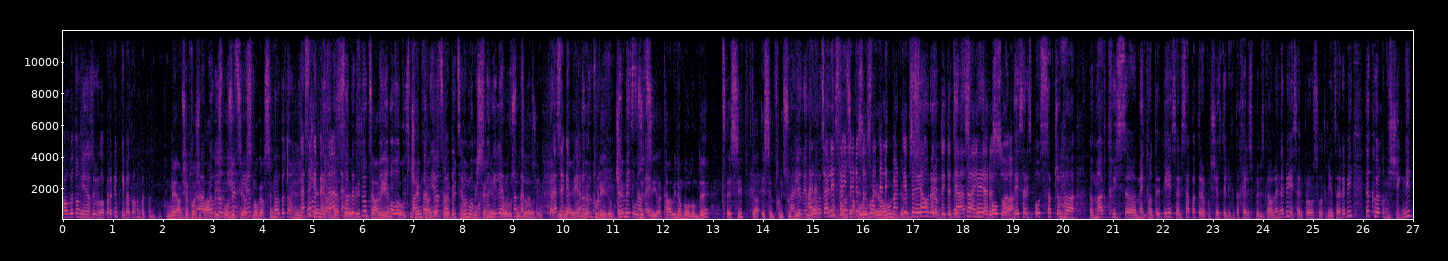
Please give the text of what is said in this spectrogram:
ქალბატონ ნინოზე ვილაპარაკებ კი ბატონო ბატონო. მე ამ შემთხვევაში პარტიის პოზიციას მოგახსენებ. ჩემთან დასწრებით ძალიან გთხოვთ ჩემთან დასწრებით ნუ მომისენიეთ პრორუსულ ძალად. გასაგებია მე ვთვლი რომ ჩემი პოზიცია თავიდან ბოლომდე წესით და ესე ვთვლი სუბიექტურად არა ძალიან საინტერესო სატელიტ პარტიებზე საუბრობდით და ძალიან საინტერესოა. ეს არის პოსტსაბჭოთა მართვის ეს მეთოდები, ეს არის საპატრიარქო შეზდელი და ხელისუფლების გავლენები, ეს არის პრორუსულად ღიაძარები და ქვეყნის შიგნით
